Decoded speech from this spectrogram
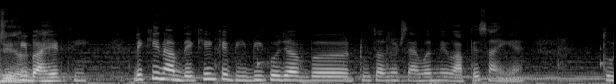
जी बीबी हाँ। बाहर थी। लेकिन आप देखें कि बीबी को जब अ, 2007 में वापस आई हैं तो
